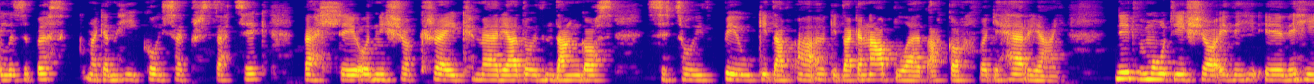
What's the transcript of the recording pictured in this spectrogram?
Elizabeth, mae gen hi goesau prosthetig, felly oedd ni eisiau creu cymeriad oedd yn dangos sut oedd byw gyda, gydag anabledd a gorchfyg i heriau nid fy mod i eisiau iddi, iddi hi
